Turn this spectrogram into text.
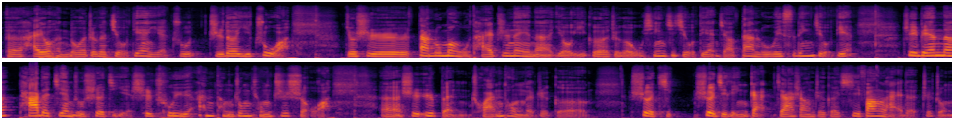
呃还有很多这个酒店也住值得一住啊。就是淡路梦舞台之内呢，有一个这个五星级酒店，叫淡路威斯汀酒店。这边呢，它的建筑设计也是出于安藤忠雄之手啊，呃，是日本传统的这个设计设计灵感，加上这个西方来的这种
